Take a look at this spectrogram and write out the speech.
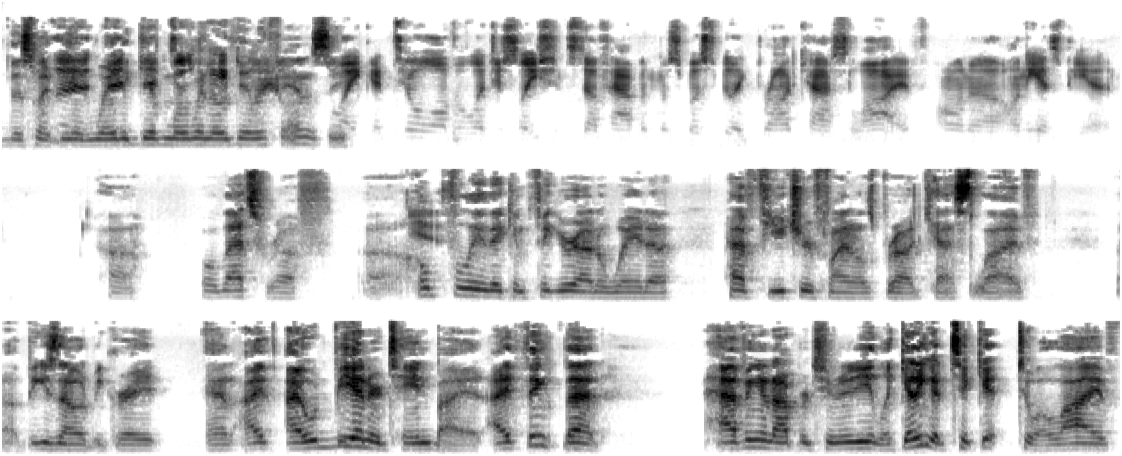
this might be a way to give more window daily fantasy. Like until all the legislation stuff happened, was supposed to be like broadcast live on uh, on ESPN. Uh, well, that's rough. Uh, yeah. Hopefully, they can figure out a way to have future finals broadcast live uh, because that would be great, and I I would be entertained by it. I think that having an opportunity, like getting a ticket to a live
